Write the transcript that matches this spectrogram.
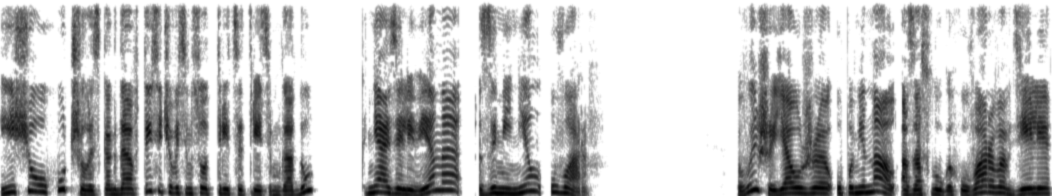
еще ухудшилось, когда в 1833 году князя Левена заменил Уваров. Выше я уже упоминал о заслугах Уварова в деле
